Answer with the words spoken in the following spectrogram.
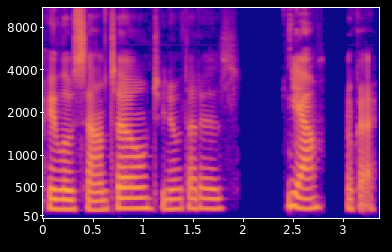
Palo Santo. Do you know what that is? Yeah. Okay.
